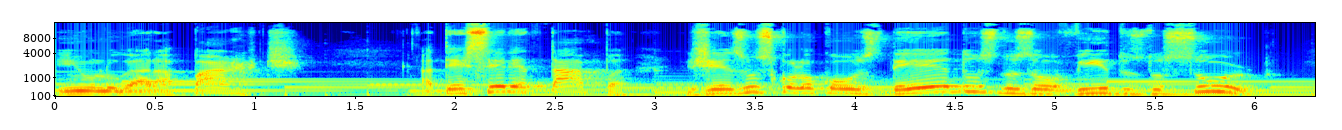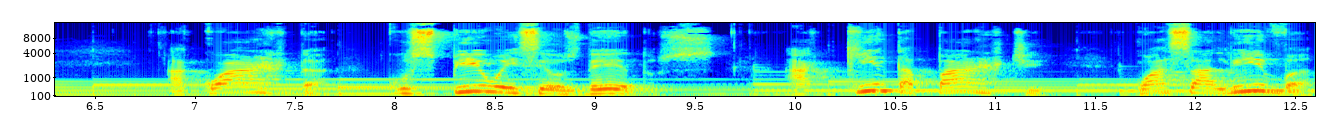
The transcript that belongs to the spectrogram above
em um lugar à parte. A terceira etapa, Jesus colocou os dedos nos ouvidos do surdo. A quarta, cuspiu em seus dedos. A quinta parte, com a saliva,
